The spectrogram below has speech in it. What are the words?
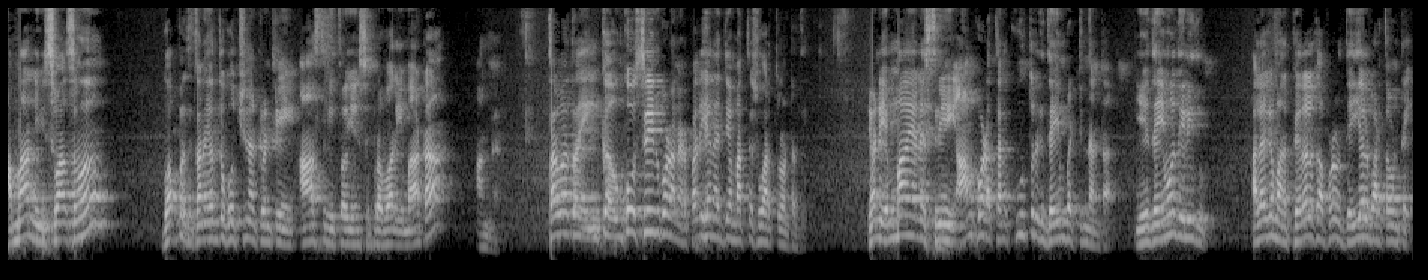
అమ్మా నీ విశ్వాసము గొప్పది. తన యొద్దకు వచ్చినటువంటి ఆ స్త్రీతో యేసు ప్రభువారు ఈ మాట అన్నాడు. తర్వాత ఇంకా ఇంకో స్త్రీని కూడా అన్నాడు. పదిహేను అధ్యాయం మత్స్య వార్తలు ఉంటుంది. ఏమంటే ఎమ్మాయి అనే స్త్రీ ఆమె కూడా తన కూతురికి దయ్యం పట్టిందంట. ఏ దయ్యమో తెలీదు. అలాగే మన పిల్లలకు అప్పుడు దెయ్యాలు పడుతూ ఉంటాయి.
